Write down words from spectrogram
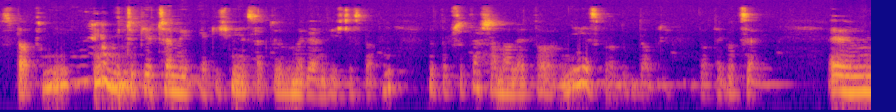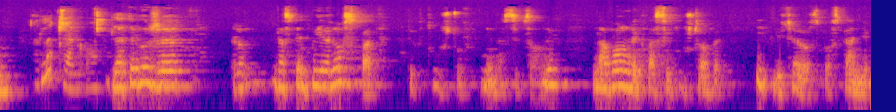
stopni, czy pieczemy jakieś mięsa, które wymagają 200 stopni, no to przepraszam, ale to nie jest produkt dobry do tego celu. A dlaczego? Dlatego, że następuje rozpad tych tłuszczów nienasyconych na wolne kwasy tłuszczowe i gliceroz powstanie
